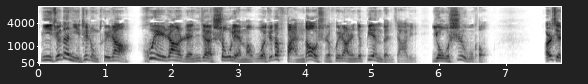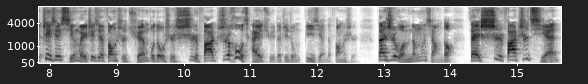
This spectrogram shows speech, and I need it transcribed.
你觉得你这种退让会让人家收敛吗？我觉得反倒是会让人家变本加厉，有恃无恐。而且这些行为、这些方式全部都是事发之后采取的这种避险的方式。但是我们能不能想到，在事发之前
